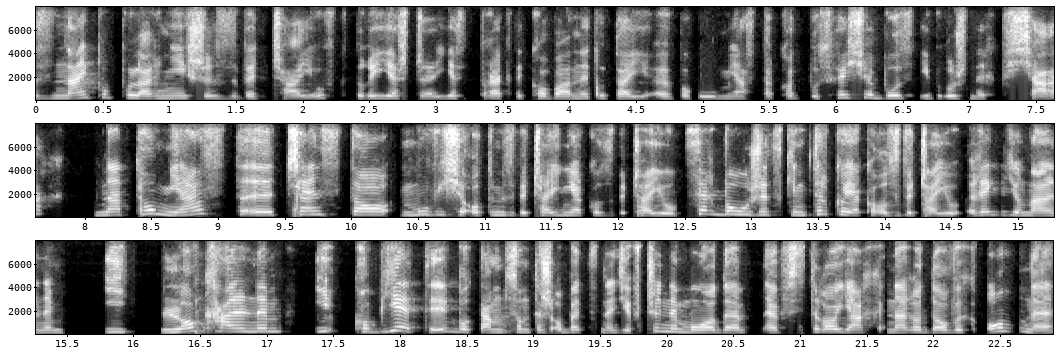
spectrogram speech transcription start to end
z najpopularniejszych zwyczajów, który jeszcze jest praktykowany tutaj wokół miasta Cottbus-Hesiebus i w różnych wsiach. Natomiast e, często mówi się o tym zwyczaju nie jako zwyczaju serbołużyckim, tylko jako o zwyczaju regionalnym i lokalnym i kobiety, bo tam są też obecne dziewczyny młode e, w strojach narodowych, one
